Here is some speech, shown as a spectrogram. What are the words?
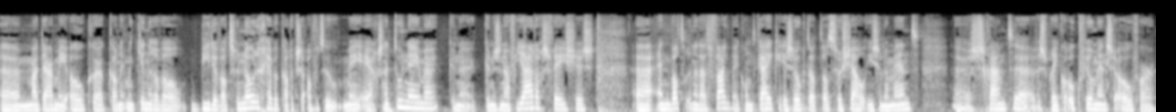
Ehm, maar daarmee ook eh, kan ik mijn kinderen wel bieden wat ze nodig hebben, kan ik ze af en toe mee ergens naartoe nemen, kunnen, kunnen ze naar verjaardagsfeestjes. Eh, en wat er inderdaad vaak bij komt kijken is ook dat, dat sociaal isolement, eh, schaamte, we spreken ook veel mensen over.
